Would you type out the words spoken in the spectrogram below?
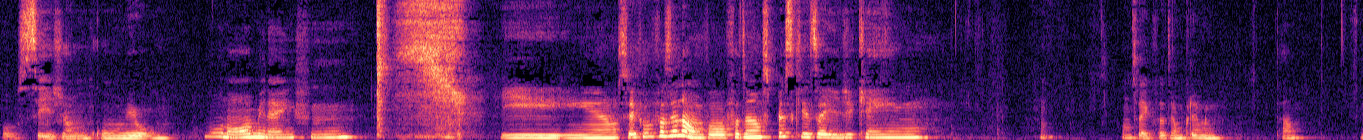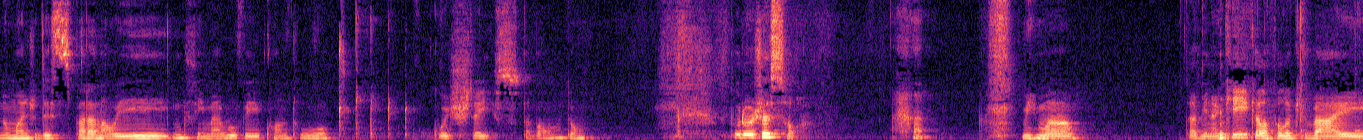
Ou seja, um com o meu, meu nome, né? Enfim. E não sei o que eu vou fazer, não. Vou fazer umas pesquisas aí de quem consegue fazer um pra mim, tá? Não manjo desses Paranauê, enfim, mas vou ver quanto custa isso, tá bom? Então, por hoje é só. Minha irmã tá vindo aqui, que ela falou que vai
